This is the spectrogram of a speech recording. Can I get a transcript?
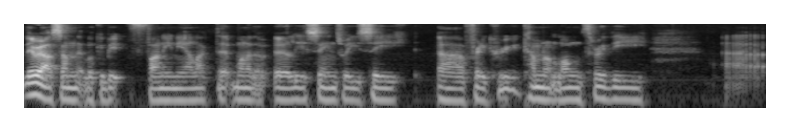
There are some that look a bit funny now, like that one of the earlier scenes where you see uh, Freddy Krueger coming along through the uh,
